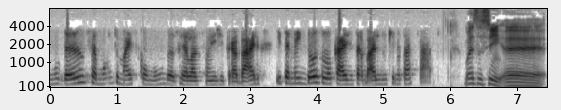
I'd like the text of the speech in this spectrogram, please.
mudança muito mais comum das relações de trabalho e também dos locais de trabalho do que no passado. Mas, assim, é,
